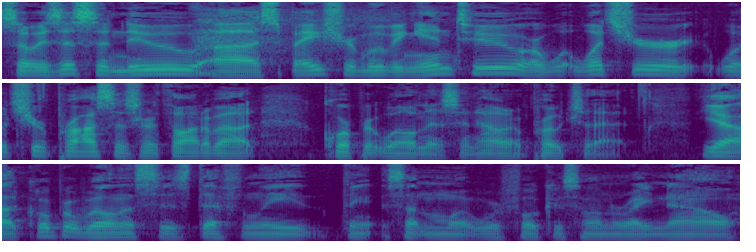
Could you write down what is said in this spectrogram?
So is this a new uh, space you're moving into, or what's your what's your process or thought about corporate wellness and how to approach that? Yeah, corporate wellness is definitely th- something what we're focused on right now.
